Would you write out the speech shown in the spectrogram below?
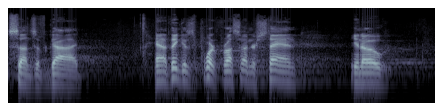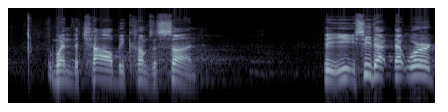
sons of God. And I think it's important for us to understand, you know, when the child becomes a son. You see that, that word,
